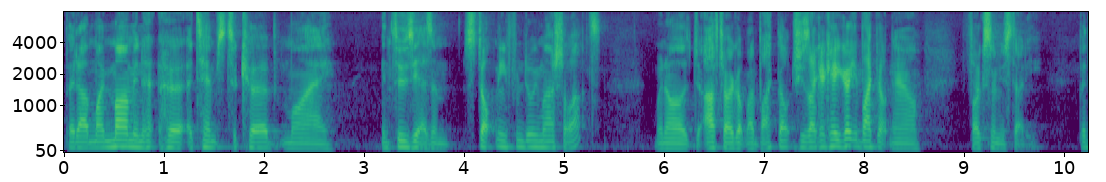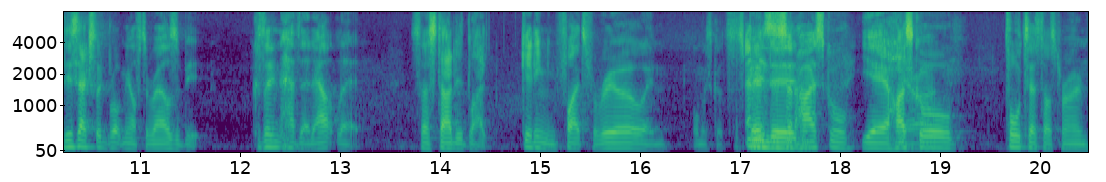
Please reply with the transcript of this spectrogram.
But uh, my mum, in her- her attempts to curb my enthusiasm, stopped me from doing martial arts. When I was, after I got my black belt, she's like, "Okay, you got your black belt now. Focus on your study." But this actually brought me off the rails a bit because I didn't have that outlet. So I started like getting in fights for real and almost got suspended. and this is at high school. Yeah, high Yeah, school, full testosterone,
